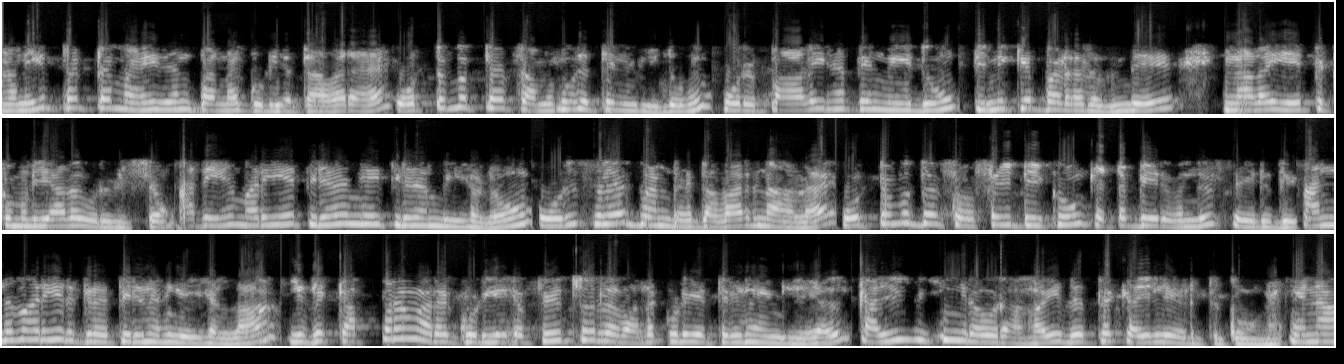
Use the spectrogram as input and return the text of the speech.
தனிப்பட்ட மனிதன் பண்ணக்கூடிய தவற ஒட்டுமொத்த சமூகத்தின் மீதும் ஒரு பாலினத்தின் மீதும் திணிக்கப்படுறது வந்து என்னால ஏத்துக்க முடியாத ஒரு விஷயம். அதே மாதிரியே திருநங்கை திருநம்பிகளும் ஒரு சிலர் பண்ற தவறுனால ஒட்டுமொத்த சொசைட்டிக்கும் கெட்ட பேர் வந்து சேருது. அந்த மாதிரி இருக்கிற திருநங்கைகள் சொல்லலாம். இதுக்கப்புறம் வரக்கூடிய ஃபியூச்சர்ல வரக்கூடிய திருநங்கைகள் கல்விங்கிற ஒரு ஆயுதத்தை கையில எடுத்துக்கோங்க. ஏன்னா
